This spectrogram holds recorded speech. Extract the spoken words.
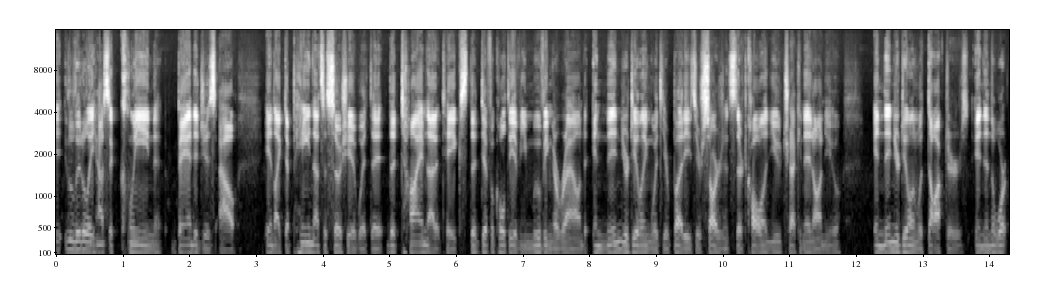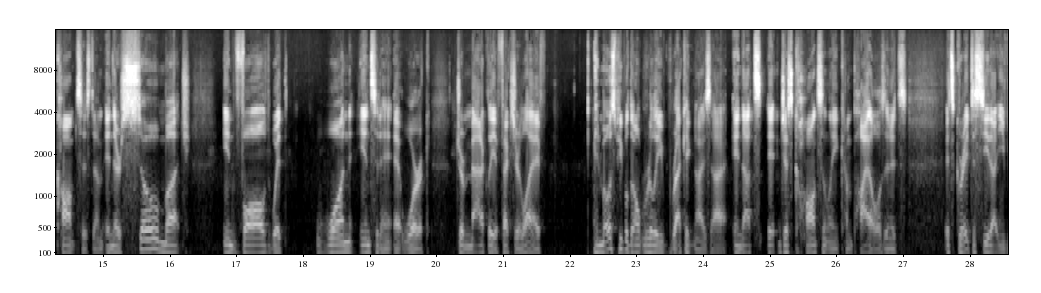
it literally has to clean bandages out. And like the pain that's associated with it, the time that it takes, the difficulty of you moving around, and then you're dealing with your buddies, your sergeants, they're calling you, checking in on you, and then you're dealing with doctors, and then the work comp system, and there's so much involved with one incident at work dramatically affects your life. And most people don't really recognize that. And that's it just constantly compiles. And it's it's great to see that you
